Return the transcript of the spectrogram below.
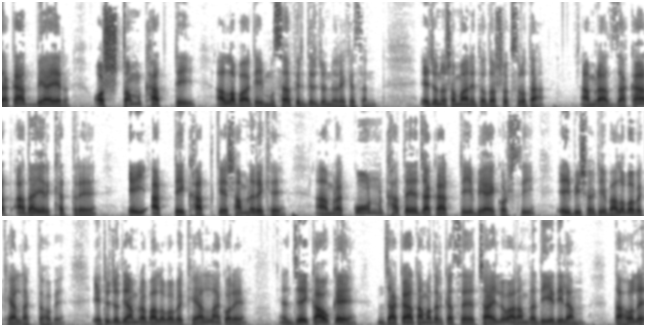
জাকাত ব্যয়ের অষ্টম খাতটি আল্লাপাক এই মুসাফিরদের জন্য রেখেছেন। এজন্য সম্মানিত দর্শক শ্রোতা, আমরা জাকাত আদায়ের ক্ষেত্রে এই আটটি খাতকে সামনে রেখে আমরা কোন খাতে জাকাতটি ব্যয় করছি, এই বিষয়টি ভালোভাবে খেয়াল রাখতে হবে। এটি যদি আমরা ভালোভাবে খেয়াল না করে, যে কাউকে জাকাত আমাদের কাছে চাইলো আর আমরা দিয়ে দিলাম, তাহলে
